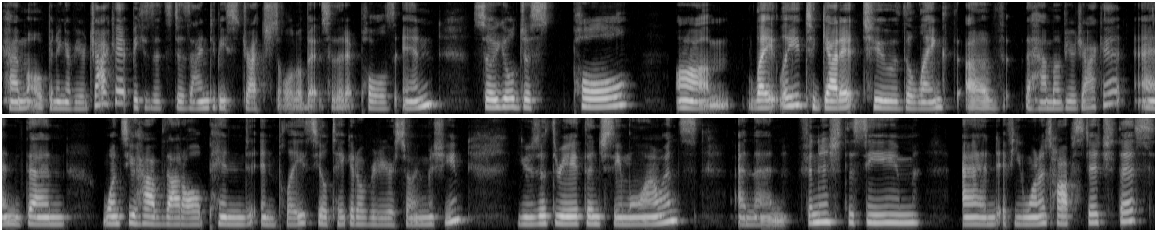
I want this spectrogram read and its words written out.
hem opening of your jacket because it's designed to be stretched a little bit so that it pulls in. So you'll just pull um, lightly to get it to the length of the hem of your jacket. And then once you have that all pinned in place, you'll take it over to your sewing machine, use a 3 8 inch seam allowance, and then finish the seam and if you want to top stitch this,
